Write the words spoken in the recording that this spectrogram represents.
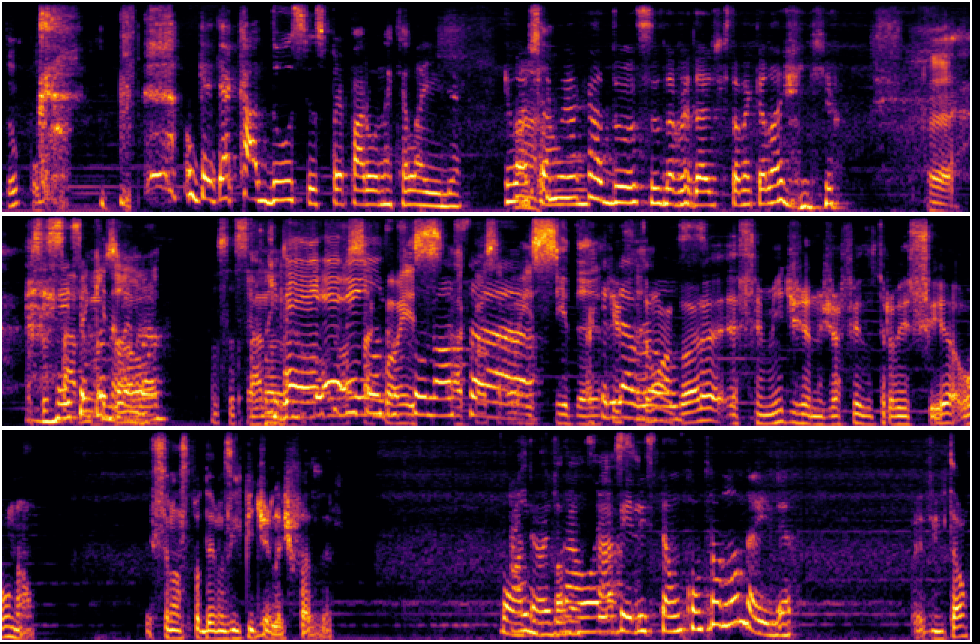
Então, pô. O que, que a Caduceus preparou naquela ilha? Eu Ah. acho que não é Então- a Caduceus, na verdade, que está naquela ilha. É. Vocês é sabem o que não. problema. né? Vocês É sabem uma que não. É, é, nossa, é nossa- coisa conhecida. A questão agora é se a Midian já fez a travessia ou não. E se nós podemos impedi-la de fazer. Bom, Ai, até onde a gente olha sabe, eles estão controlando a ilha. Pois então.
